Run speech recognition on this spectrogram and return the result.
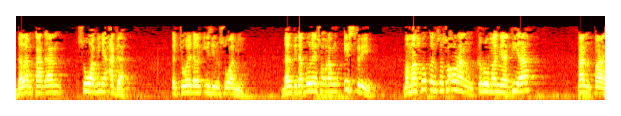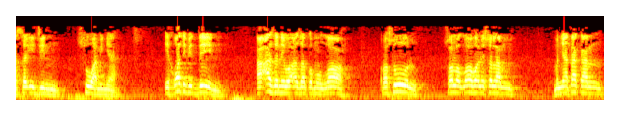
dalam keadaan suaminya ada kecuali dengan izin suami dan tidak boleh seorang istri memasukkan seseorang ke rumahnya dia tanpa seizin suaminya. Ikhwati fid din, a'azani wa azakumullah. Rasul sallallahu alaihi wasallam menyatakan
